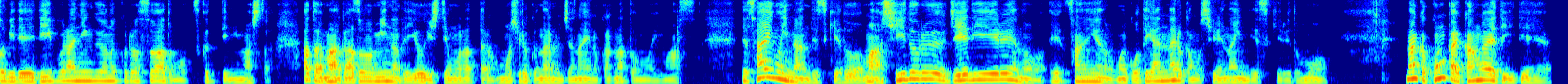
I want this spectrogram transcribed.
遊びでディープラーニング用のクロスワードも作ってみました。あとはまあ画像をみんなで用意してもらったら面白くなるんじゃないのかなと思います。で最後になんですけど、まあ、シードル JDLA の3へのご提案になるかもしれないんですけれども、なんか今回考えていて、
